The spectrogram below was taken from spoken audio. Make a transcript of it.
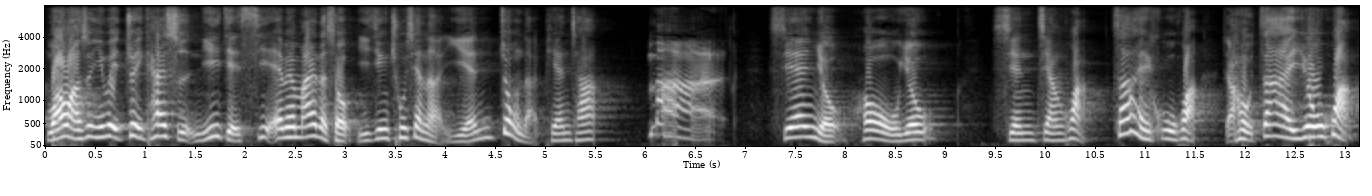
往往是因为最开始理解 CMMI 的时候已经出现了严重的偏差。慢，先有后优，先僵化再固化，然后再优化，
